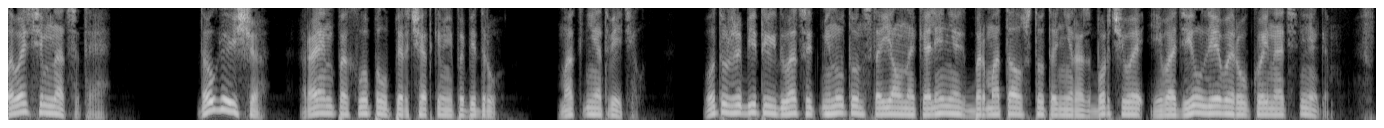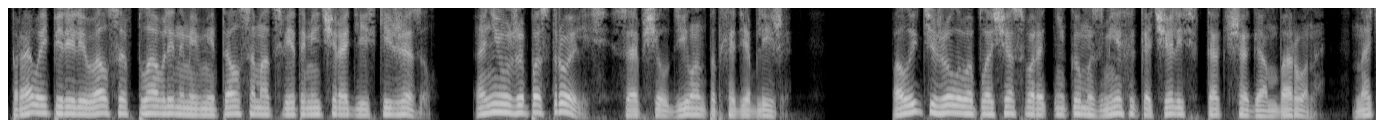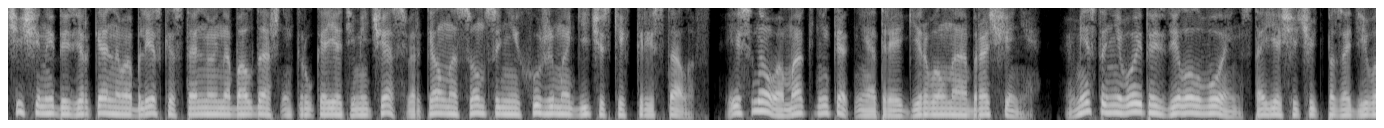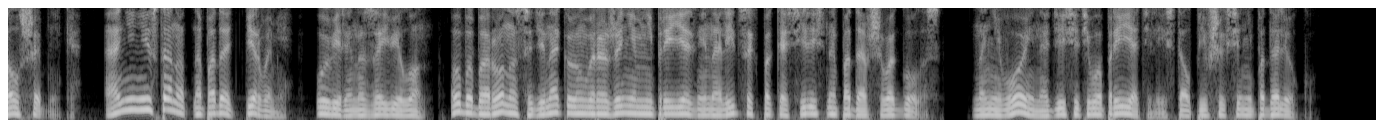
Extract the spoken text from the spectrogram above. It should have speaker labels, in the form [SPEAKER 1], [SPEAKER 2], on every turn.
[SPEAKER 1] Глава 17. «Долго еще?» Райан похлопал перчатками по бедру. Мак не ответил. Вот уже битых двадцать минут он стоял на коленях, бормотал что-то неразборчивое и водил левой рукой над снегом. В правой переливался вплавленными в металл самоцветами чародейский жезл. «Они уже построились», — сообщил Дилан, подходя ближе. Полы тяжелого плаща с воротником из меха качались в такт шагам барона. Начищенный до зеркального блеска стальной набалдашник рукояти меча сверкал на солнце не хуже магических кристаллов. И снова маг никак не отреагировал на обращение. Вместо него это сделал воин, стоящий чуть позади волшебника. «Они не станут нападать первыми», — уверенно заявил он. Оба барона с одинаковым выражением неприязни на лицах покосились нападавшего голос. На него и на десять его приятелей, столпившихся неподалеку.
